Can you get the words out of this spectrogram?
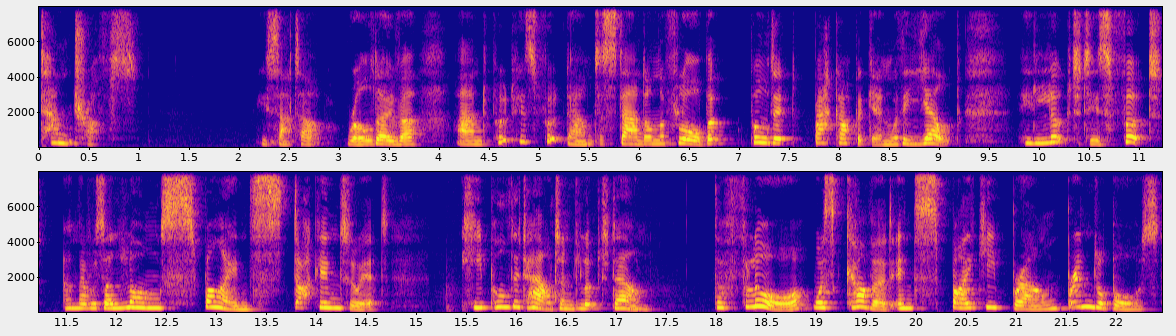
tantruffs. He sat up, rolled over, and put his foot down to stand on the floor, but pulled it back up again with a yelp. He looked at his foot, and there was a long spine stuck into it. He pulled it out and looked down. The floor was covered in spiky brown brindlebores,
